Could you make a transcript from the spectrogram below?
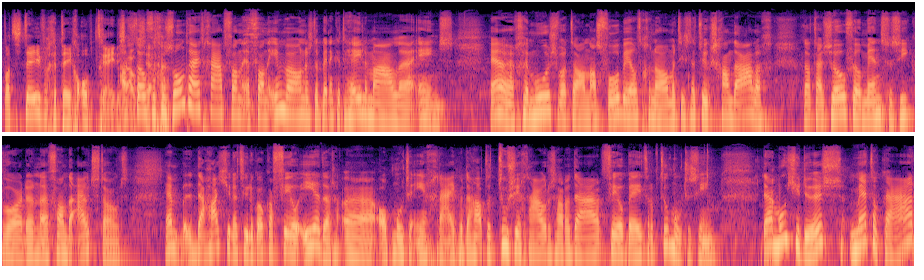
wat steviger tegen optreden, Als zou ik het over gezondheid gaat van, van inwoners, dan ben ik het helemaal uh, eens. Gemoers wordt dan als voorbeeld genomen. Het is natuurlijk schandalig dat daar zoveel mensen ziek worden uh, van de uitstoot. He, daar had je natuurlijk ook al veel eerder uh, op moeten ingrijpen. Daar hadden toezichthouders hadden daar veel beter op toe moeten zien. Daar ja. moet je dus met elkaar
